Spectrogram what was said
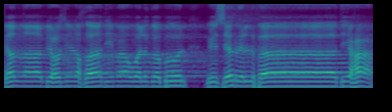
يلا بحسن الخاتمة والقبول بسر الفاتحة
